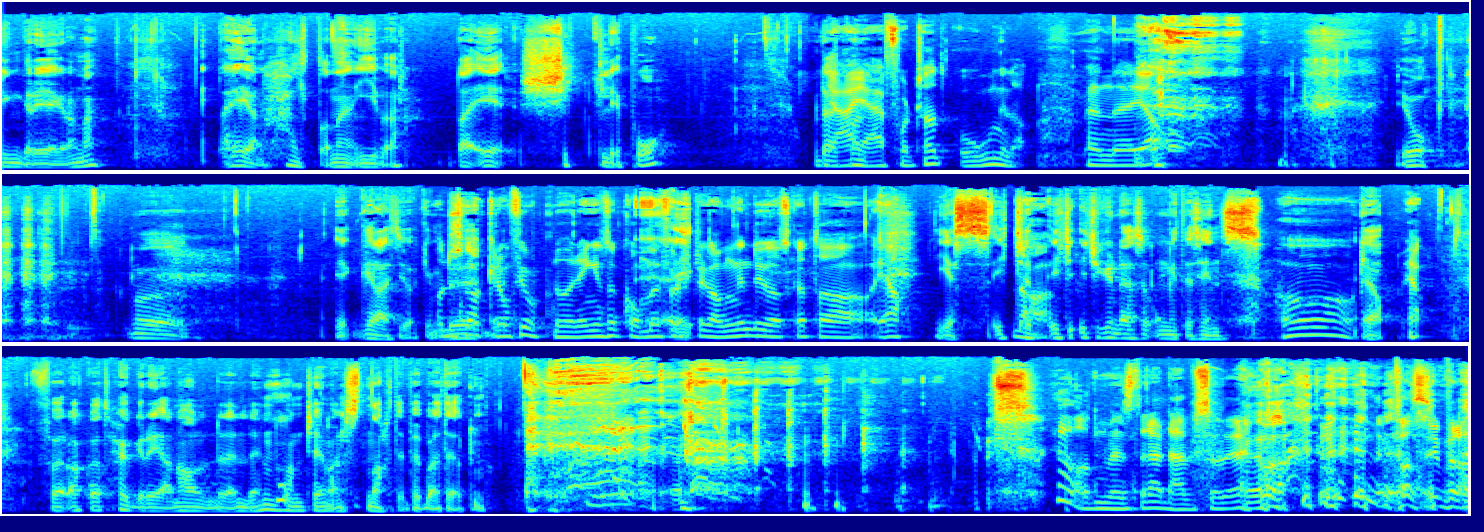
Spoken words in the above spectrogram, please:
yngre jegerne. De har en helt annen iver. De er skikkelig på. Og kan... Jeg er fortsatt ung, da. Men eh, ja. Jo. Nå, greit, Joakim. Og du snakker om 14-åringen som kommer første gangen du skal ta Ja. Yes, ikke, ikke, ikke kun de som er unge til sinns. Oh, okay. Ja. ja. For akkurat høyre hjernehalvdelen din han kommer vel snart i puberteten. Ja, den venstre er dau, så det, det passer bra.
